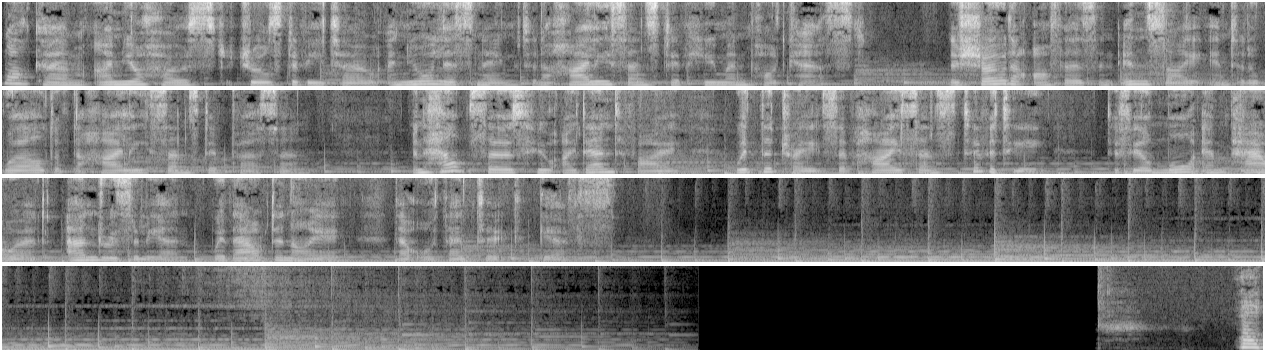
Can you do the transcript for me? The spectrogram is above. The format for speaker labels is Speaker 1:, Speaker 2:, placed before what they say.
Speaker 1: Welcome, I'm your host, Jules DeVito, and you're listening to the Highly Sensitive Human Podcast, the show that offers an insight into the world of the highly sensitive person and helps those who identify with the traits of high sensitivity to feel more empowered and resilient without denying their authentic gifts.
